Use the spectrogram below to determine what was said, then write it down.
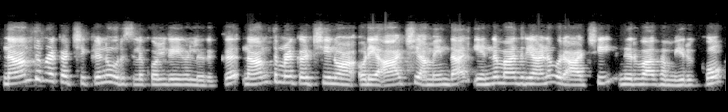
நாம் தமிழர் கட்சிக்குன்னு ஒரு சில கொள்கைகள் இருக்கு. நாம் தமிழர் கட்சியின் ஆ- உடைய ஆட்சி அமைந்தால் என்ன மாதிரியான ஒரு ஆட்சி நிர்வாகம் இருக்கும்?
